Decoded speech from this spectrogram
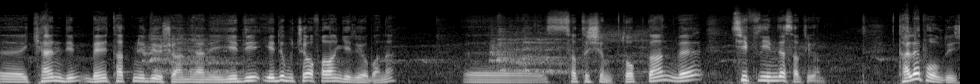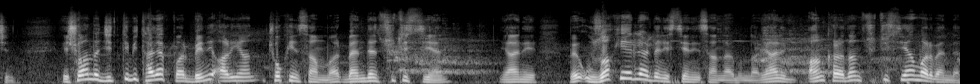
e, kendim beni tatmin ediyor şu an. Yani 7 7,5'a falan geliyor bana. E, satışım toptan ve çiftliğimde satıyorum. Talep olduğu için. E şu anda ciddi bir talep var. Beni arayan çok insan var. Benden süt isteyen. Yani ve uzak yerlerden isteyen insanlar bunlar. Yani Ankara'dan süt isteyen var benden.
